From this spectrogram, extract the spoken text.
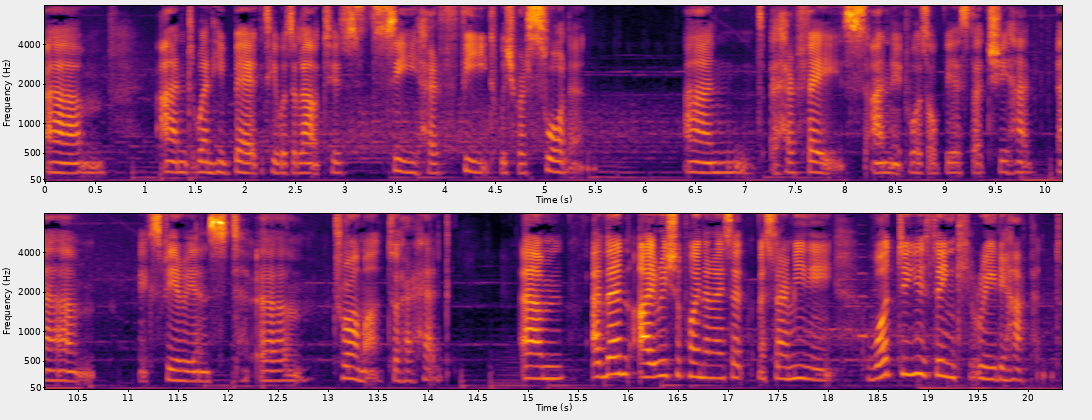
Um, and when he begged, he was allowed to see her feet, which were swollen, and her face. And it was obvious that she had um, experienced um, trauma to her head. Um, and then I reached a point and I said, Mr. Amini, what do you think really happened?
